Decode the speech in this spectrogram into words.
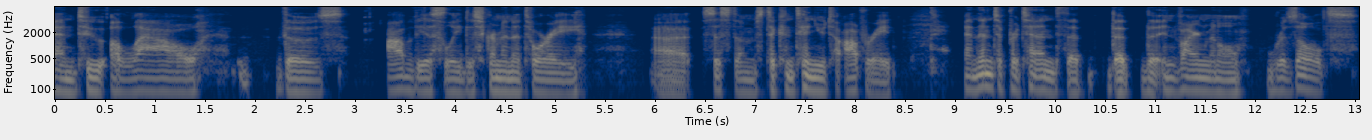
and to allow those obviously discriminatory uh, systems to continue to operate, and then to pretend that that the environmental results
